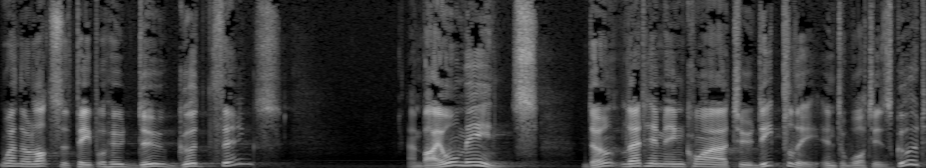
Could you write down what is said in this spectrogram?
when there are lots of people who do good things? And by all means, don't let him inquire too deeply into what is good.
